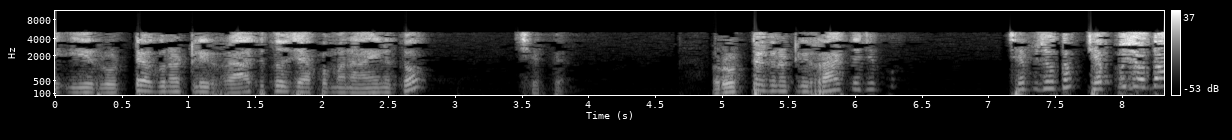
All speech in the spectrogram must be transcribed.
ఈ రొట్టె అగునట్లు ఈ రాతితో చెప్పమని ఆయనతో చెప్పాను. రొట్టె అగునట్లు ఈ రాతితో చెప్పు. చెప్పు చూద్దాం చెప్పు చూద్దాం.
